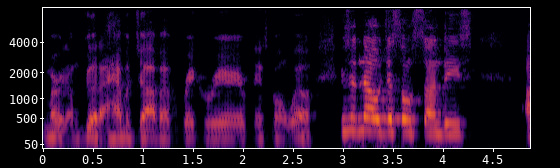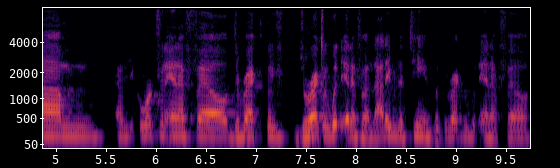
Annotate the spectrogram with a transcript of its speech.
"Merton, I'm good. I have a job. I have a great career. Everything's going well." He said, "No, just on Sundays. Um, you can work for the NFL directly, directly with NFL, not even the teams, but directly with NFL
